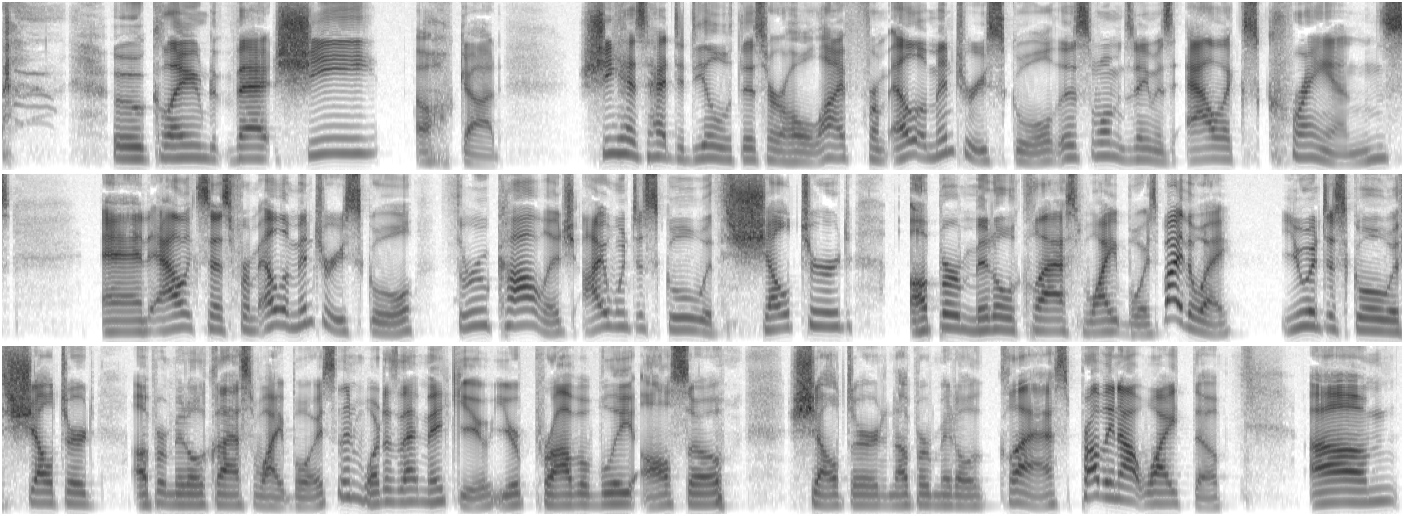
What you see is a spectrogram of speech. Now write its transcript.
who claimed that she, oh God, she has had to deal with this her whole life from elementary school. This woman's name is Alex Kranz. And Alex says, from elementary school through college, I went to school with sheltered upper middle class white boys. By the way, you went to school with sheltered upper middle class white boys. Then what does that make you? You're probably also sheltered and upper middle class. Probably not white though. Um,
